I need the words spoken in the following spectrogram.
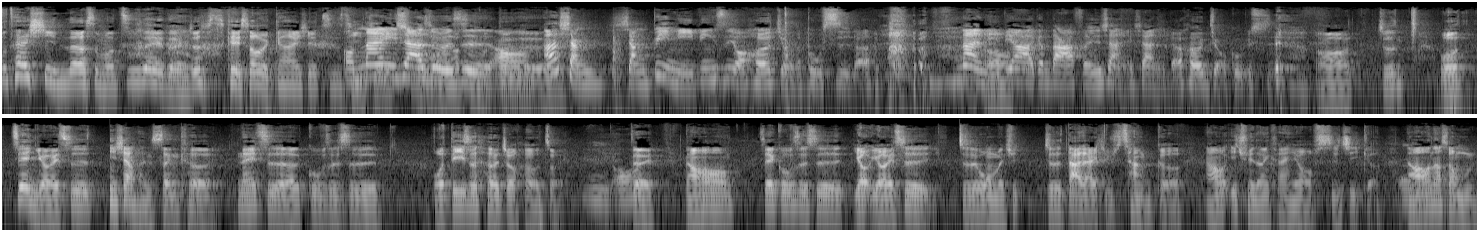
不太行了，什么之类的，你就可以稍微跟他一些肢体、啊、哦，那一下是不是？哦，啊，想想必你一定是有喝酒的故事的，那你一定要跟大家分享一下你的喝酒故事。哦，就是我之前有一次印象很深刻，那一次的故事是我第一次喝酒喝醉。嗯，哦，对，然后这故事是有有一次，就是我们去。就是大家一起去唱歌，然后一群人可能有十几个，然后那时候我们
